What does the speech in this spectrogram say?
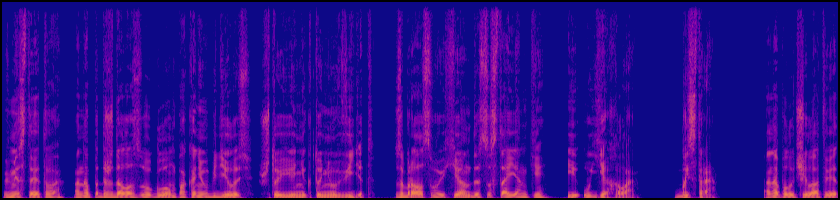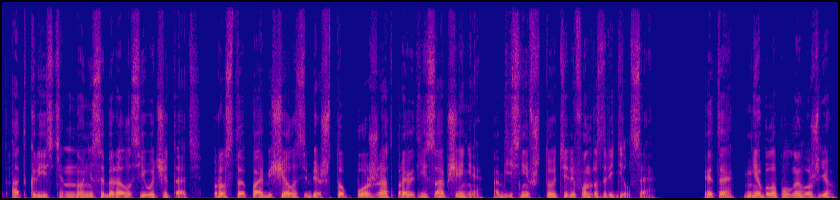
Вместо этого она подождала за углом, пока не убедилась, что ее никто не увидит, забрала свою Хенде со стоянки и уехала. Быстро. Она получила ответ от Кристин, но не собиралась его читать. Просто пообещала себе, что позже отправит ей сообщение, объяснив, что телефон разрядился. Это не было полной ложью.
